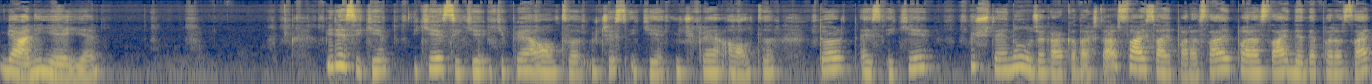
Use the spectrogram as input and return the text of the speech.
yani y'ye. 1s2, 2s2, 2p6, 3s2, 3p6, 4s2, 3d ne olacak arkadaşlar? Say say para say, para say, dede para say.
